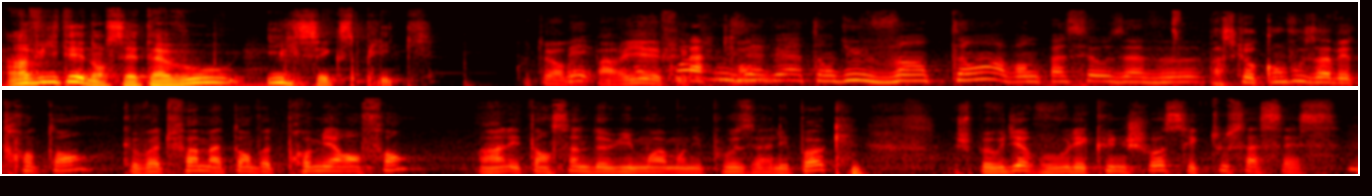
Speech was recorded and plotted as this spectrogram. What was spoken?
Invité dans cet avou, il s'explique. Mais pourquoi vous avez attendu 20 ans avant de passer aux aveux? Parce que quand vous avez 30 ans, que votre femme attend votre premier enfant, Hein, elle était enceinte de 8 mois, mon épouse, à l'époque. Je peux vous dire que vous voulez qu'une chose, c'est que tout ça cesse. Mm.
